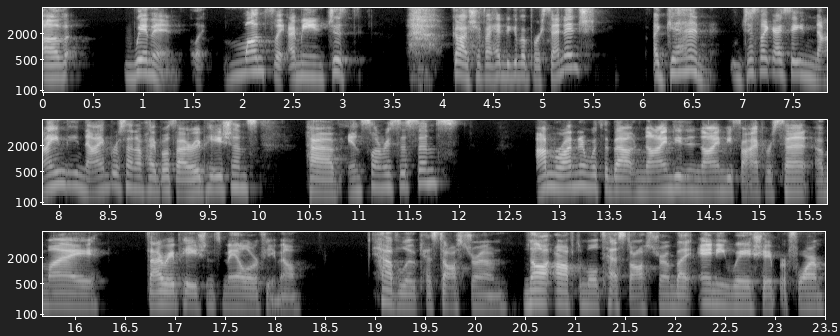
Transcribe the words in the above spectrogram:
of women like monthly. I mean, just gosh, if I had to give a percentage, again, just like I say, 99% of hypothyroid patients have insulin resistance I'm running with about 90 to 95% of my thyroid patients, male or female, have low testosterone, not optimal testosterone by any way, shape, or form.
